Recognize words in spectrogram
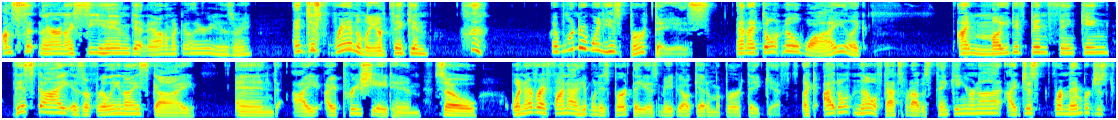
I'm sitting there and I see him getting out. I'm like, oh, there he is, right? And just randomly, I'm thinking, huh, I wonder when his birthday is. And I don't know why. Like, I might have been thinking, this guy is a really nice guy and I, I appreciate him. So whenever I find out when his birthday is, maybe I'll get him a birthday gift. Like, I don't know if that's what I was thinking or not. I just remember just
